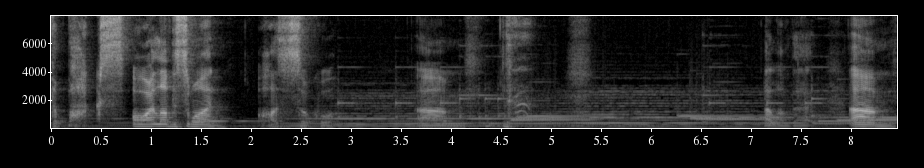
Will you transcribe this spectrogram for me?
The Box. Oh, I love this one. Oh, this is so cool. Um, I love that. Um,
